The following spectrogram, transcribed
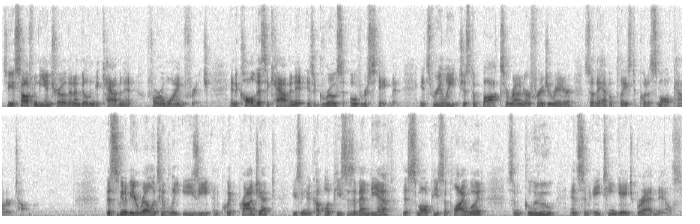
So you saw from the intro that I'm building a cabinet for a wine fridge. And to call this a cabinet is a gross overstatement. It's really just a box around a refrigerator so they have a place to put a small countertop. This is going to be a relatively easy and quick project using a couple of pieces of MDF, this small piece of plywood, some glue, and some 18 gauge brad nails.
